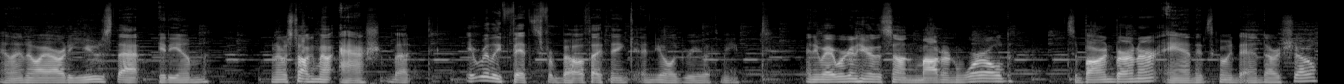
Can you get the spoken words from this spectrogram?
And I know I already used that idiom when I was talking about Ash, but it really fits for both, I think, and you'll agree with me. Anyway, we're going to hear the song Modern World. It's a barn burner, and it's going to end our show.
